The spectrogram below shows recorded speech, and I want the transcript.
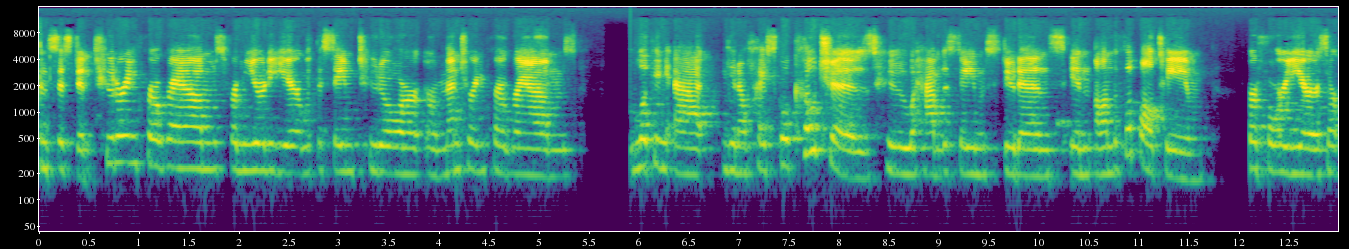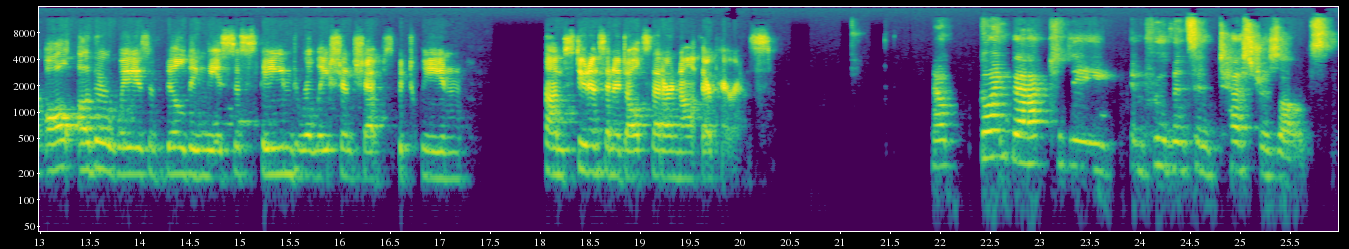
consistent tutoring programs from year to year with the same tutor or mentoring programs, looking at you know high school coaches who have the same students in on the football team for four years are all other ways of building these sustained relationships between um, students and adults that are not their parents. Now, going back to the improvements in test results,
